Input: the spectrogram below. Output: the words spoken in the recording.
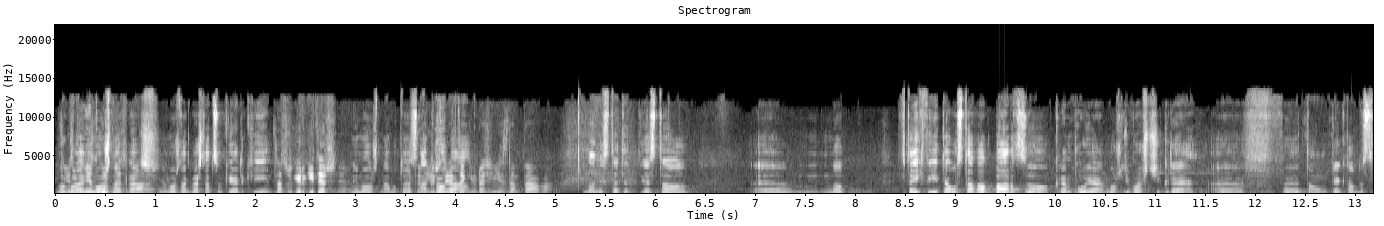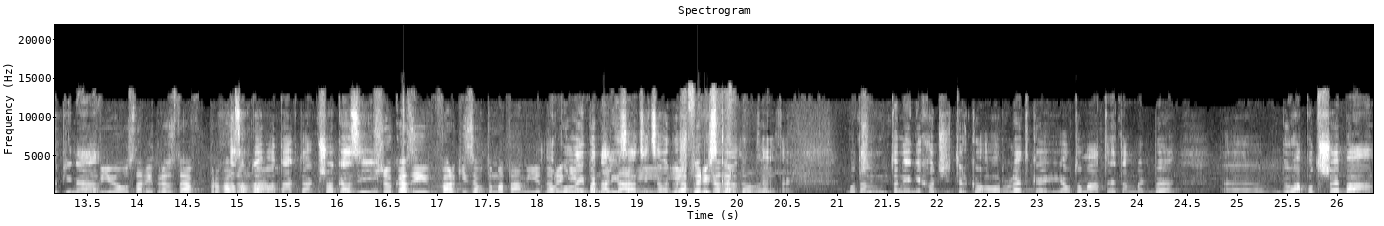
W ogóle nie można grać. Nie można grać na cukierki. Na cukierki też nie. Nie można, bo to No jest widzisz, Ja nagroda. w takim razie nie znam prawa. No niestety jest to... No, w tej chwili ta ustawa bardzo krępuje możliwości gry e, w tą piękną dyscyplinę. Mówimy o ustawie, która została wprowadzona Hazardowa, tak, tak. Przy okazji przy okazji walki z automatami, jednorankimi ogólnej bandytami penalizacji całego środowiska. hazardowej. Tak, tak. Bo tam to nie, nie chodzi tylko o ruletkę i automaty, tam jakby e, była potrzeba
